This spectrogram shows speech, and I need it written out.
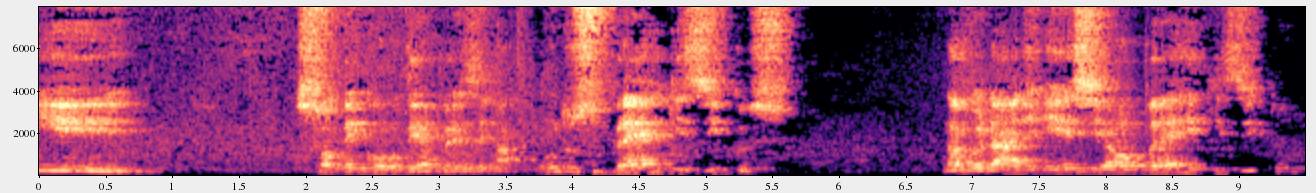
E só tem como ter a presença. Um dos pré-requisitos, na verdade, esse é o pré-requisito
